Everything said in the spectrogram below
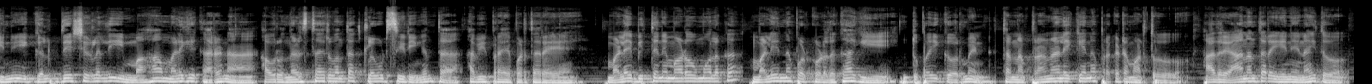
ಇನ್ನು ಈ ಗಲ್ಫ್ ದೇಶಗಳಲ್ಲಿ ಈ ಮಹಾ ಮಳೆಗೆ ಕಾರಣ ಅವರು ನಡೆಸ್ತಾ ಇರುವಂತಹ ಕ್ಲೌಡ್ ಸೀಡಿಂಗ್ ಅಂತ ಅಭಿಪ್ರಾಯ ಪಡ್ತಾರೆ ಮಳೆ ಬಿತ್ತನೆ ಮಾಡುವ ಮೂಲಕ ಮಳೆಯನ್ನ ಪಡ್ಕೊಳ್ಳೋದಕ್ಕಾಗಿ ದುಬೈ ಗೌರ್ಮೆಂಟ್ ತನ್ನ ಪ್ರಣಾಳಿಕೆಯನ್ನ ಪ್ರಕಟ ಮಾಡ್ತು. ಆದ್ರೆ ಆ ನಂತರ ಏನೇನಾಯ್ತು?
